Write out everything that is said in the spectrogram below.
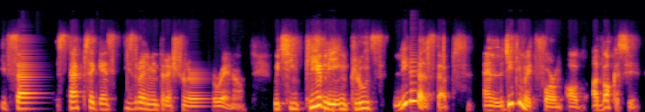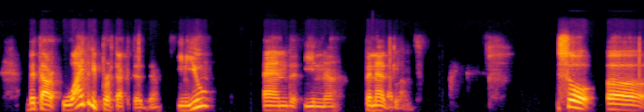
it's steps against Israel in the international arena, which in clearly includes legal steps and legitimate form of advocacy that are widely protected in EU and in the Netherlands. So, uh,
